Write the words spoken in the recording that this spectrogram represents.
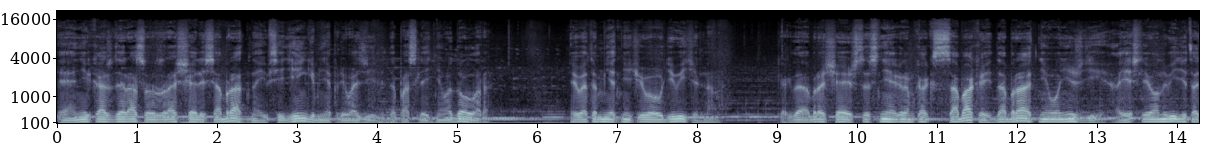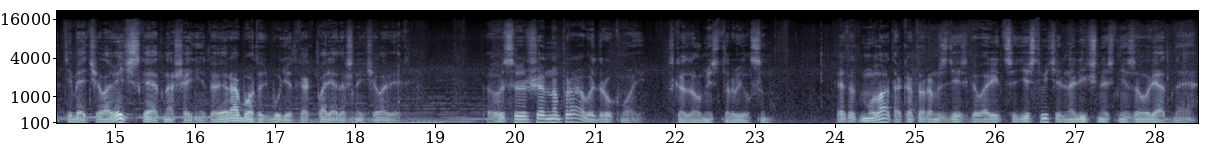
И они каждый раз возвращались обратно, и все деньги мне привозили до последнего доллара. И в этом нет ничего удивительного. Когда обращаешься с негром как с собакой, добра от него не жди. А если он видит от тебя человеческое отношение, то и работать будет как порядочный человек. «Вы совершенно правы, друг мой», — сказал мистер Вилсон. «Этот мулат, о котором здесь говорится, действительно личность незаурядная.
